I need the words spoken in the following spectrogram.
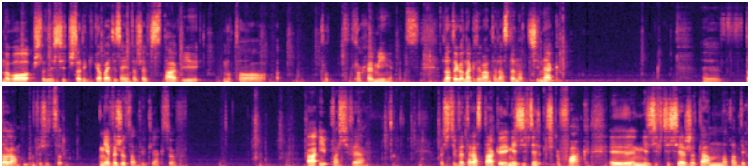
No bo 44 GB zanim to się wstawi, no to trochę minie, więc dlatego nagrywam teraz ten odcinek. Yy, dobra? Nie wyrzucam tych diaksów. A i właściwie. Właściwie teraz tak, yy, nie dziwcie Fuck. Yy, nie dziwcie się, że tam na, tamtych,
